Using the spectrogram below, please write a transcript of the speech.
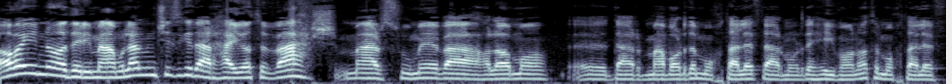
آقای نادری معمولا اون چیزی که در حیات وحش مرسومه و حالا ما در موارد مختلف در مورد حیوانات مختلف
